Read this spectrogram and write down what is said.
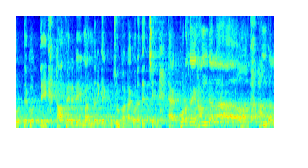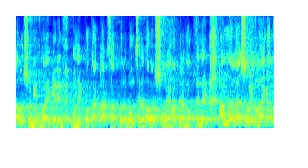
করতে করতে কাফের বেঈমানদেরকে কিছু কাটা করে দিচ্ছেন। এক পর্যায়ে হামজালা হামদালাও শহীদ হয়ে গেলেন। অনেক কথা কাটসাট করে বলছে বাবার সময় হাতের মধ্যে নাই। হামজালা শহীদ হয়ে গেল।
